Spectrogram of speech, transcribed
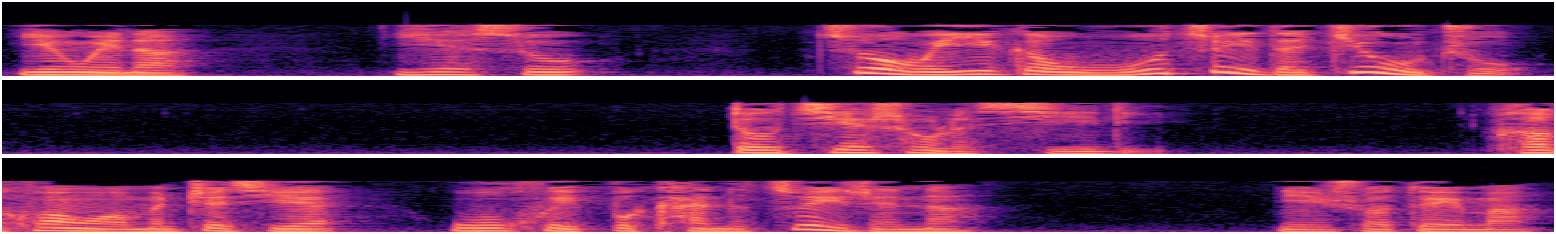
因为呢，耶稣作为一个无罪的救主。都接受了洗礼，何况我们这些污秽不堪的罪人呢？您说对吗？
